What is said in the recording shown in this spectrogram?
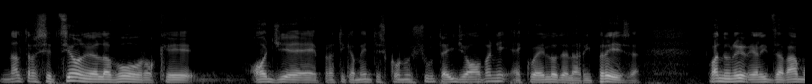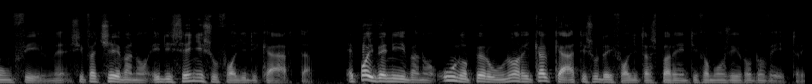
Un'altra sezione del lavoro che oggi è praticamente sconosciuta ai giovani è quello della ripresa. Quando noi realizzavamo un film si facevano i disegni su fogli di carta e poi venivano uno per uno ricalcati su dei fogli trasparenti, i famosi rodovetri.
